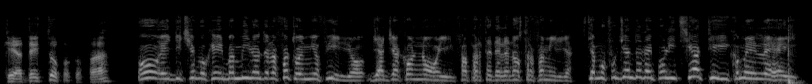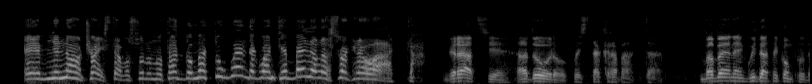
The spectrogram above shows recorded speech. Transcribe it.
Che ha detto poco fa? Oh, e dicevo che il bambino della foto è mio figlio, viaggia con noi, fa parte della nostra famiglia. Stiamo fuggendo dai poliziotti come lei. Eh, no, cioè, stavo solo notando, ma tu guarda quanto è bella la sua cravatta. Grazie, adoro questa cravatta. Va bene, guidate con prudenza.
